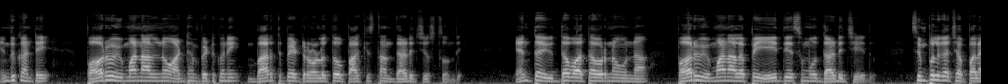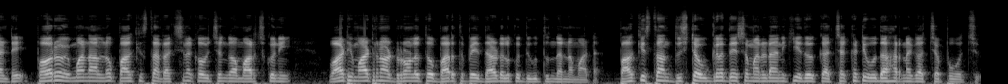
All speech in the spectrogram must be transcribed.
ఎందుకంటే పౌర విమానాలను అడ్డం పెట్టుకుని భారత్పై డ్రోన్లతో పాకిస్తాన్ దాడి చేస్తుంది. ఎంత యుద్ధ వాతావరణం ఉన్నా పౌర విమానాలపై ఏ దేశమూ దాడి చేయదు. సింపుల్గా చెప్పాలంటే పౌర విమానాలను పాకిస్తాన్ రక్షణ కవచంగా మార్చుకుని వాటి మాటన డ్రోన్లతో భారత్పై దాడులకు దిగుతుందన్నమాట. పాకిస్తాన్ దుష్ట ఉగ్రదేశం అనడానికి ఇదొక చక్కటి ఉదాహరణగా చెప్పవచ్చు.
